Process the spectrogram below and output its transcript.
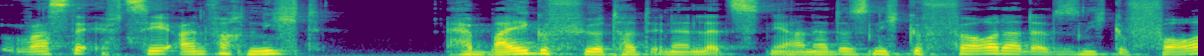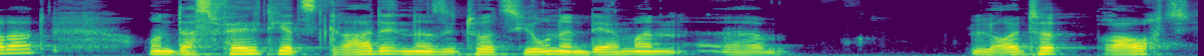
was der FC einfach nicht herbeigeführt hat in den letzten Jahren. Er hat es nicht gefördert, er hat es nicht gefordert. Und das fällt jetzt gerade in einer Situation, in der man äh, Leute braucht,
